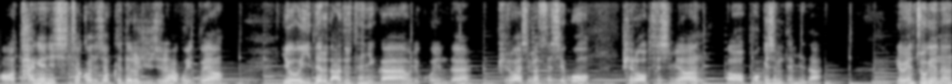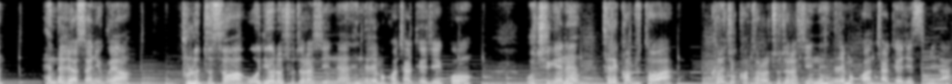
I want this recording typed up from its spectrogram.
어, 당연히 신차 컨디션 그대로 유지를 하고 있고요. 이거 이대로 놔둘 테니까 우리 고객님들 필요하시면 쓰시고 필요 없으시면 어, 벗기시면 됩니다. 왼쪽에는 핸들 열선이고요. 블루투스와 오디오를 조절할 수 있는 핸들 리모컨 잘 되어져 있고 우측에는 트랙 컴퓨터와 크루즈 컨트롤을 조절할 수 있는 핸들 리모컨 잘 되어져 있습니다.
